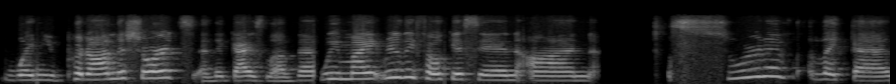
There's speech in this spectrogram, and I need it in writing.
When you put on the shorts and the guys love them we might really focus in on sort of like a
